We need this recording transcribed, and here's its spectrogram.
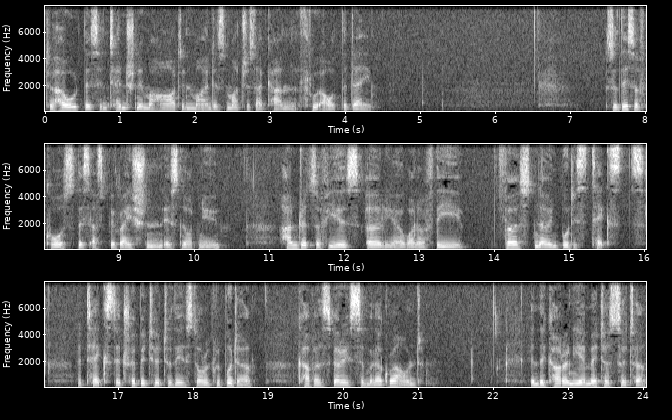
To hold this intention in my heart and mind as much as I can throughout the day. So, this, of course, this aspiration is not new. Hundreds of years earlier, one of the first known Buddhist texts, a text attributed to the historical Buddha, covers very similar ground. In the Karaniya Metta Sutta,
